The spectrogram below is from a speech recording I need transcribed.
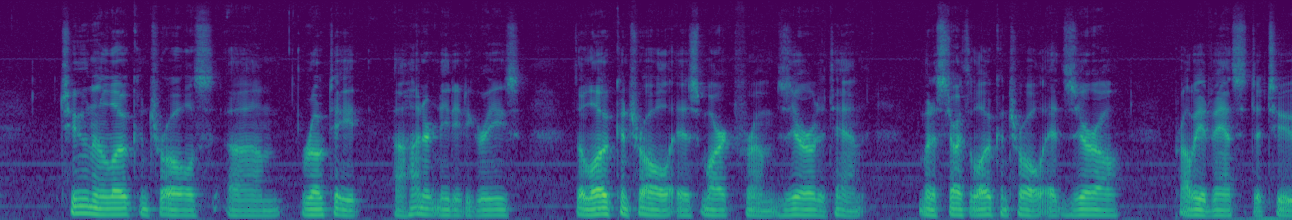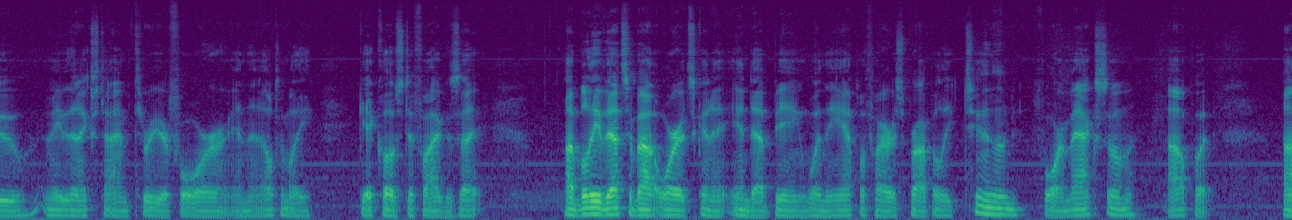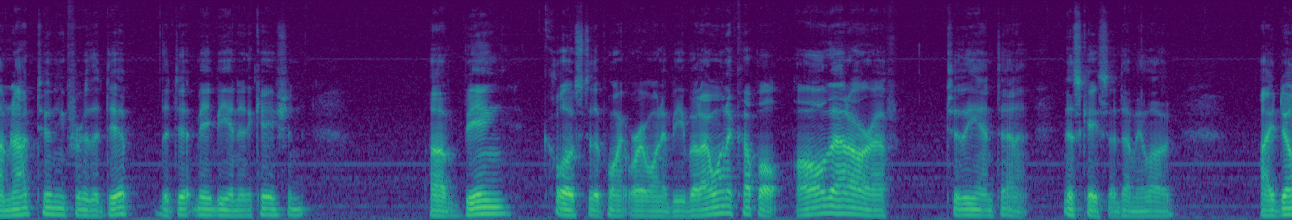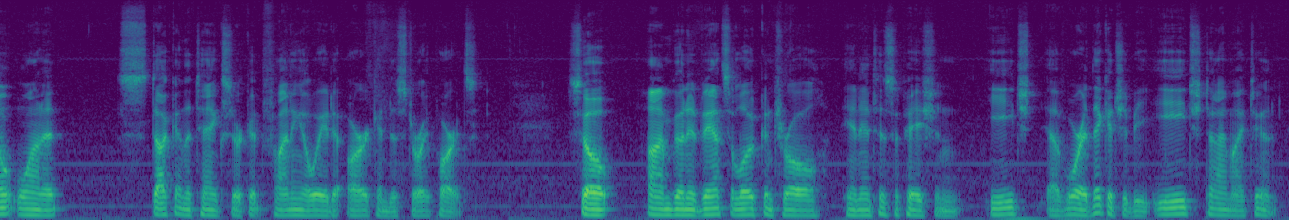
tune and load controls um, rotate 180 degrees. The load control is marked from 0 to 10. I'm going to start the load control at 0, probably advance to 2, maybe the next time 3 or 4, and then ultimately get close to 5 because I, I believe that's about where it's going to end up being when the amplifier is properly tuned for maximum output. I'm not tuning for the dip. The dip may be an indication of being close to the point where I want to be, but I want to couple all that RF to the antenna, in this case a dummy load. I don't want it stuck in the tank circuit finding a way to arc and destroy parts. So I'm going to advance the load control in anticipation each of where I think it should be each time I tune.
